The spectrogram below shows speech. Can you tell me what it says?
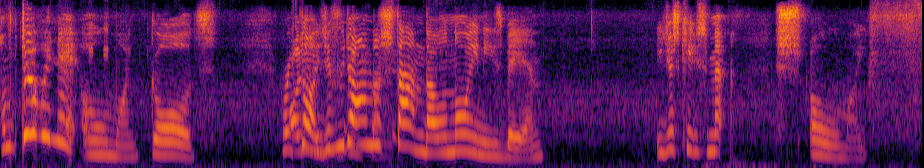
I'm doing it! Oh my god. Right, I'm guys, if you don't really understand how annoying he's being, he just keeps me. Sh- oh my. F-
